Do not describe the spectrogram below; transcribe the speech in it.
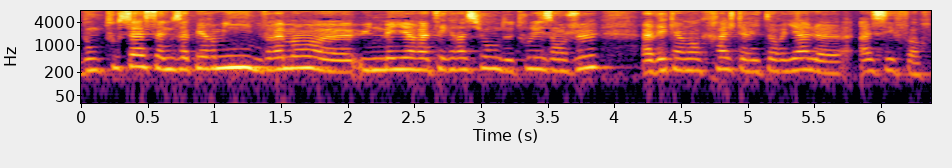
donc tout ça, ça nous a permis vraiment une meilleure intégration de tous les enjeux avec un ancrage territorial assez fort.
